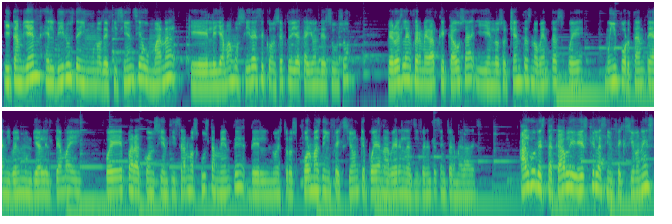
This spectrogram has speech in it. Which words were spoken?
Y también el virus de inmunodeficiencia humana, que le llamamos SIDA, ese concepto ya cayó en desuso, pero es la enfermedad que causa y en los 80s, 90s fue muy importante a nivel mundial el tema y fue para concientizarnos justamente de nuestras formas de infección que puedan haber en las diferentes enfermedades. Algo destacable es que las infecciones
